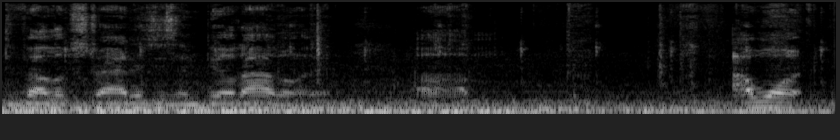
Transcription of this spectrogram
developed strategies, and built out on it. Um, I want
